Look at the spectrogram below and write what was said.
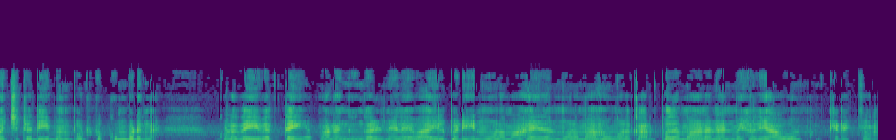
வச்சுட்டு தீபம் போட்டுட்டு கும்பிடுங்க. குலதெய்வத்தை வணங்குங்கள். நிலைவாயில் படியின் மூலமாக இதன் மூலமாக உங்களுக்கு அற்புதமான நன்மைகள் யாவும் கிடைக்கும்.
